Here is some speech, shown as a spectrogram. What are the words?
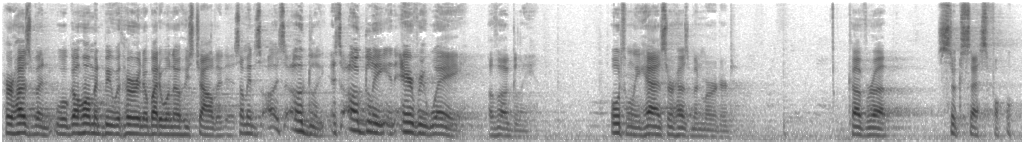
her husband will go home and be with her and nobody will know whose child it is. I mean, it's, it's ugly. It's ugly in every way of ugly. Ultimately, has her husband murdered. Cover up, successful.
